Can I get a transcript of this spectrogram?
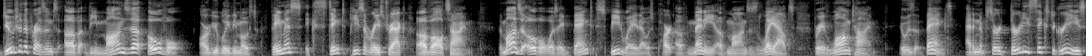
due to the presence of the Monza Oval, arguably the most famous extinct piece of racetrack of all time. The Monza Oval was a banked speedway that was part of many of Monza's layouts for a long time. It was banked at an absurd 36 degrees,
